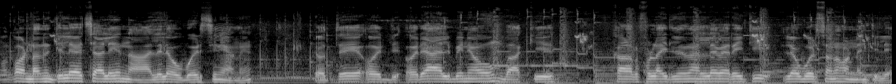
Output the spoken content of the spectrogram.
നമുക്ക് കൊണ്ടുവന്നിട്ടില്ല വെച്ചാൽ നാല് ലവ് ബേഡ്സിനെയാണ് ഇരുപത്തി ഒരു ഒരു ആൽബിനാവും ബാക്കി കളർഫുൾ ആയിട്ടുള്ള നല്ല വെറൈറ്റി ലവ് ബേഡ്സ് ആണ് കൊണ്ടുവന്നിട്ടില്ലേ.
